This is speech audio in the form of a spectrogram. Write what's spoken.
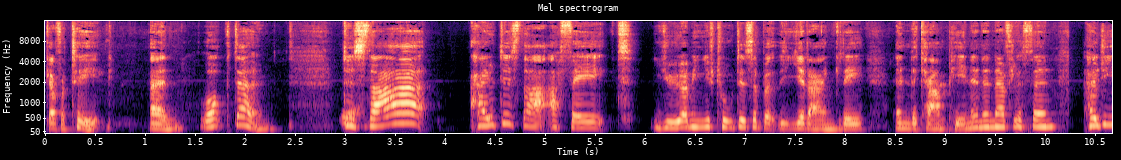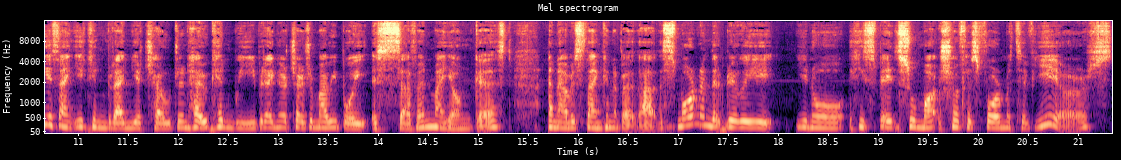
give or take, in lockdown. Yeah. Does that, how does that affect you? I mean, you've told us about that you're angry in the campaigning and everything. How do you think you can bring your children? How can we bring our children? My wee boy is seven, my youngest, and I was thinking about that this morning. That really, you know, he spent so much of his formative years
